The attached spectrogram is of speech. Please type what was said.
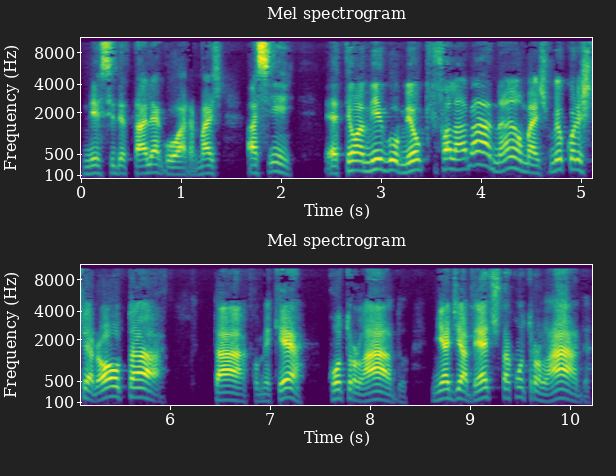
nesse detalhe agora. Mas, assim, é, tem um amigo meu que falava: ah, não, mas meu colesterol tá, tá como é que é? Controlado. Minha diabetes está controlada.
